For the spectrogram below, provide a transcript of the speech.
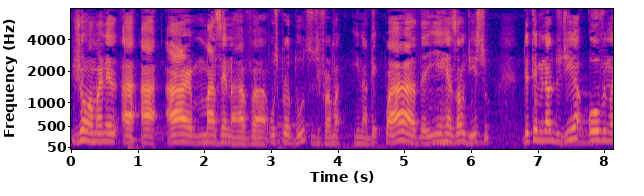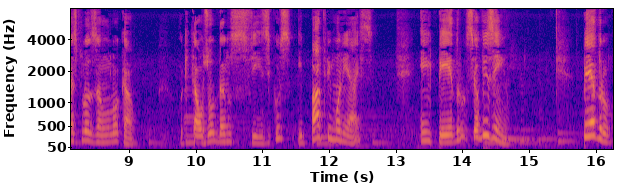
João armazenava os produtos de forma inadequada e, em razão disso, determinado dia houve uma explosão no local, o que causou danos físicos e patrimoniais em Pedro, seu vizinho. Pedro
